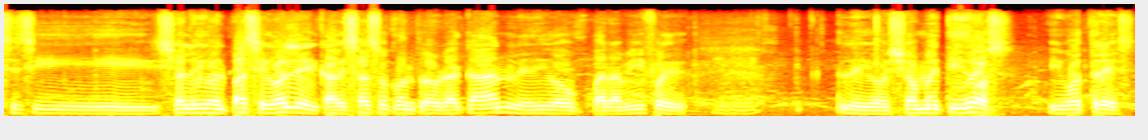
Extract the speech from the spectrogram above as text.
Sí, sí, yo le digo el pase gol, el cabezazo contra Huracán, le digo, para mí fue, le digo, yo metí dos y vos tres.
